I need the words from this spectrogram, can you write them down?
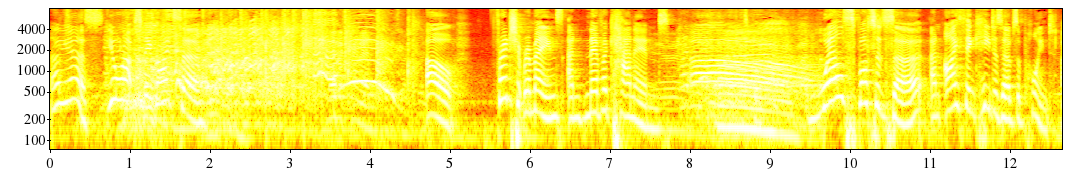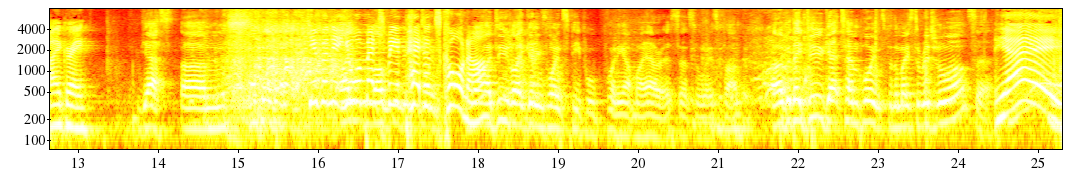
Oh yes, you're absolutely right, sir. Oh, friendship remains and never can end. Ah. Well spotted, sir, and I think he deserves a point. I agree. Yes. Um, Given it, I you're meant to be in pedant's points. corner. Well, I do like giving points to people pointing out my errors. That's always fun. Uh, but they do get 10 points for the most original answer. Yay!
